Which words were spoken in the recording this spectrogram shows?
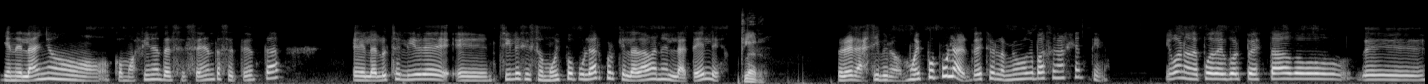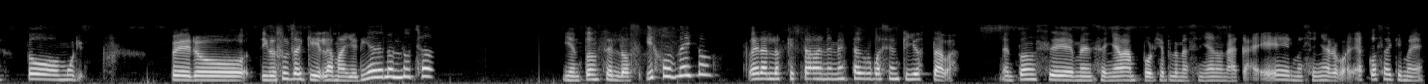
Y en el año, como a fines del 60, 70, eh, la lucha libre en Chile se hizo muy popular porque la daban en la tele. Claro. Pero era así, pero muy popular. De hecho, es lo mismo que pasa en Argentina. Y bueno, después del golpe de Estado, eh, todo murió. Pero, y resulta que la mayoría de los luchadores, y entonces los hijos de ellos eran los que estaban en esta agrupación que yo estaba. Entonces me enseñaban, por ejemplo, me enseñaron a caer, me enseñaron varias cosas que me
